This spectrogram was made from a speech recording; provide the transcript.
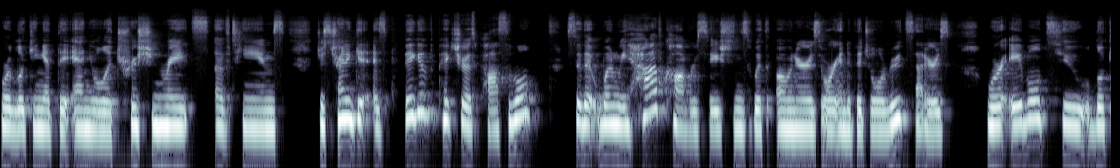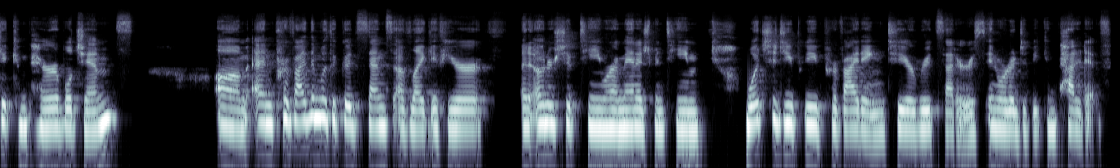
We're looking at the annual attrition rates of teams, just trying to get as big of a picture as possible so that when we have conversations with owners or individual route setters, we're able to look at comparable gyms um, and provide them with a good sense of like if you're an ownership team or a management team, what should you be providing to your route setters in order to be competitive?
